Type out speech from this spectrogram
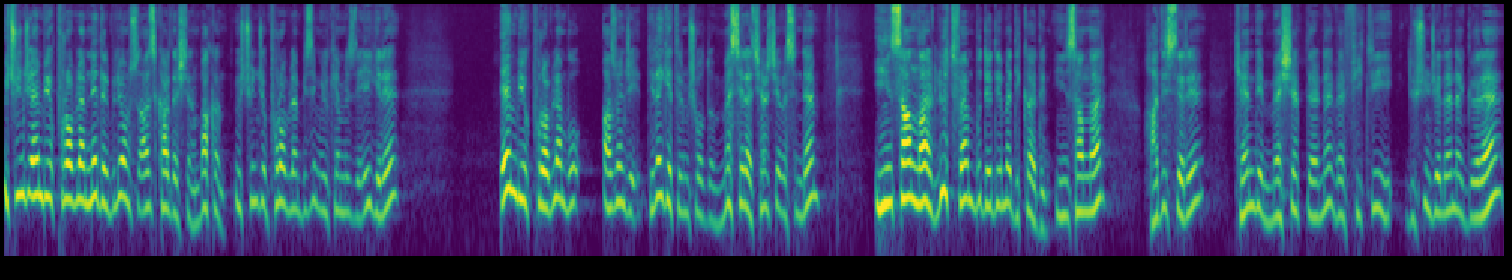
Üçüncü en büyük problem nedir biliyor musunuz aziz kardeşlerim? Bakın üçüncü problem bizim ülkemizle ilgili en büyük problem bu az önce dile getirmiş olduğum mesele çerçevesinde insanlar lütfen bu dediğime dikkat edin. İnsanlar hadisleri kendi meşreplerine ve fikri düşüncelerine göre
